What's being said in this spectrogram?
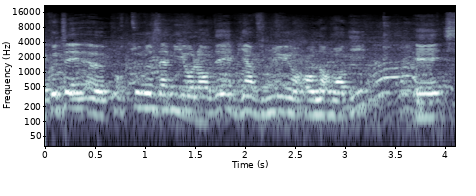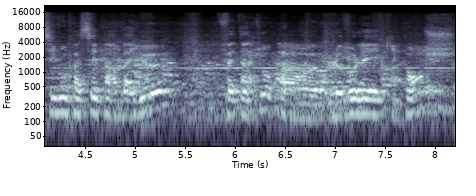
Écoutez, euh, pour tous nos amis hollandais, bienvenue en Normandie. Et si vous passez par Bayeux, faites un tour par euh, le volet qui penche.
